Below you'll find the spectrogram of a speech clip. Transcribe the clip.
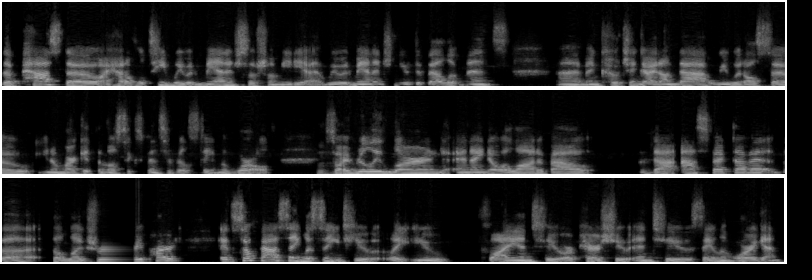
The past, though, I had a whole team. We would manage social media. We would manage new developments um, and coaching guide on that. We would also, you know, market the most expensive real estate in the world. Mm-hmm. So I really learned, and I know a lot about that aspect of it, the the luxury part. It's so fascinating listening to you, like you fly into or parachute into Salem, Oregon.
